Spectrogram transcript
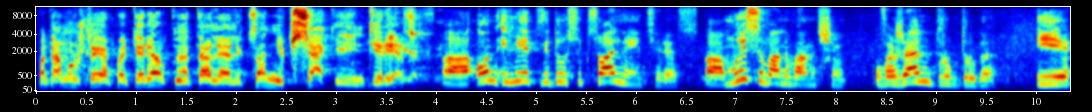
Потому что я потерял к Наталье Александровне всякий интерес. А, он имеет в виду сексуальный интерес. А, мы с Иваном Ивановичем уважаем друг друга и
